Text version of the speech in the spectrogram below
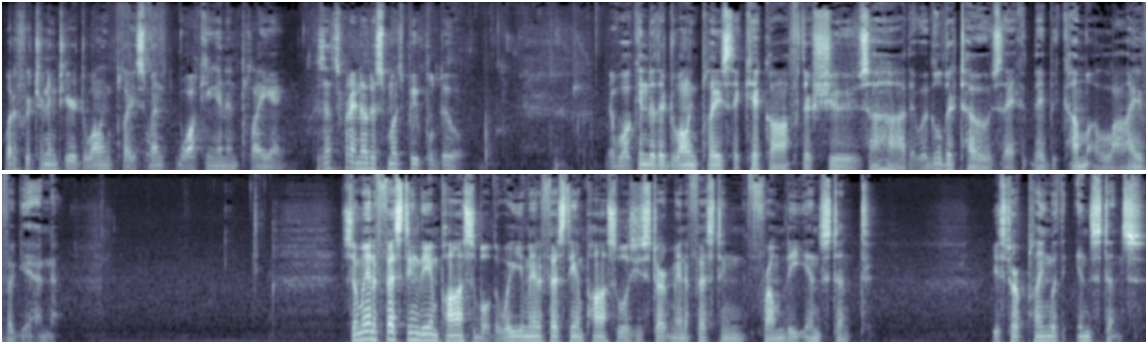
What if returning to your dwelling place meant walking in and playing? Because that's what I notice most people do. They walk into their dwelling place, they kick off their shoes, ah, they wiggle their toes, they, they become alive again. So, manifesting the impossible. The way you manifest the impossible is you start manifesting from the instant. You start playing with instants.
